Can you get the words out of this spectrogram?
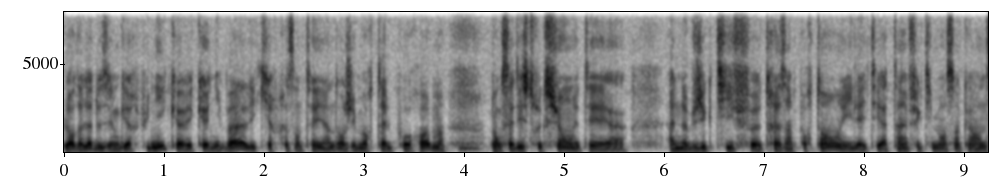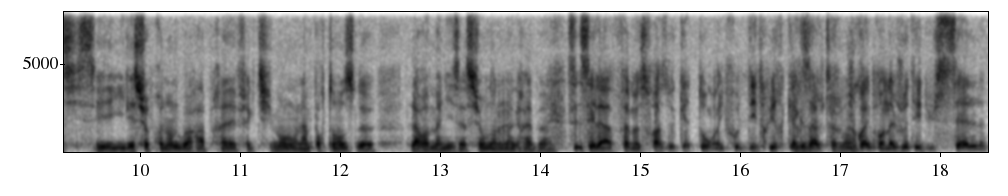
lors de la Deuxième Guerre punique avec Hannibal et qui représentait un danger mortel pour Rome. Mm. Donc sa destruction était un, objectif euh, très important. il a été atteint effectivement en 146. Et il est surprenant de voir après effectivement l'importance de la romanisation dans le Maghreb. C'est la fameuse phrase de Caton, hein, il faut le détruire Carthage. Exactement. Je crois qu'on a jeté du sel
